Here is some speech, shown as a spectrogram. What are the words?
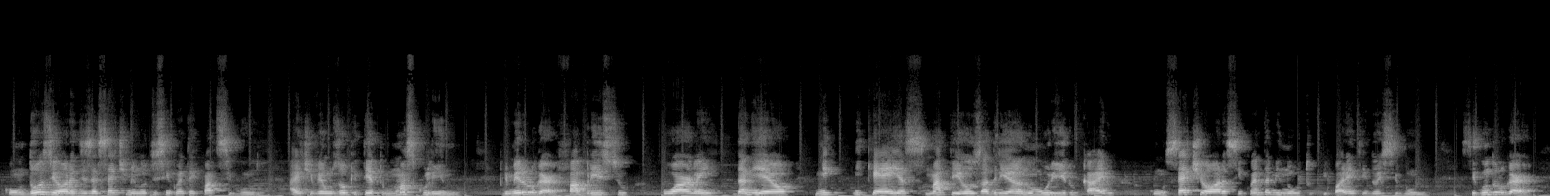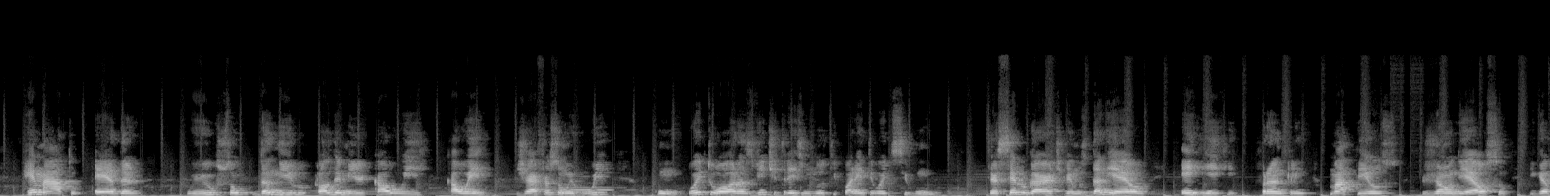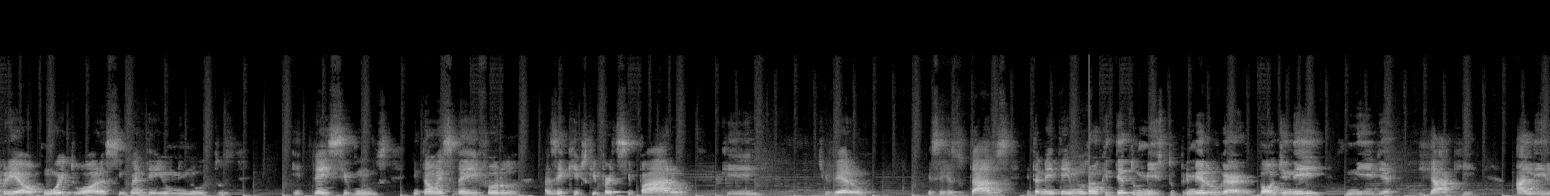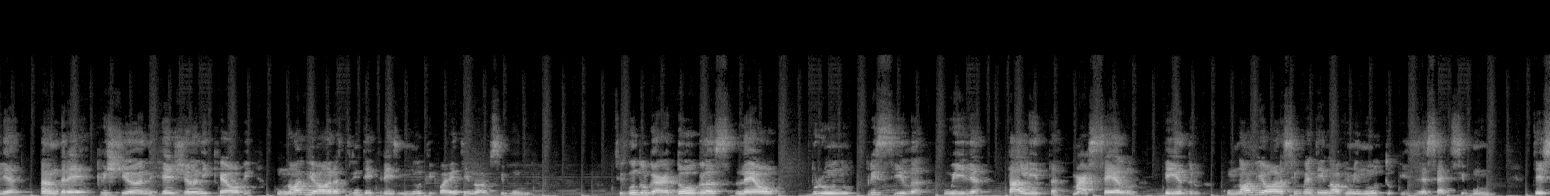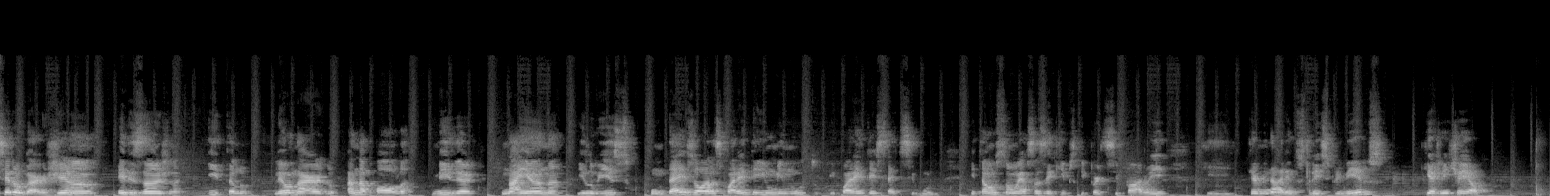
com 12 horas 17 minutos e 54 segundos. Aí tivemos o octeto masculino. Primeiro lugar, Fabrício, Warlen, Daniel, Miqueias, Matheus, Adriano, Murilo, Cairo com 7 horas 50 minutos e 42 segundos. Segundo lugar, Renato, Éder, Wilson, Danilo, Claudemir, Cauí, Cauê, Jefferson e Rui com 8 horas 23 minutos e 48 segundos. Terceiro lugar tivemos Daniel, Henrique, Franklin, Matheus, João Nielson e Gabriel com 8 horas 51 minutos e 3 segundos. Então, esses daí foram as equipes que participaram, que tiveram esses resultados. E também temos o octeto misto. Primeiro lugar, Valdinei, Nívia, Jaque, Alília, André, Cristiane, Rejane e Kelvin, com 9 horas, 33 minutos e 49 segundos. Segundo lugar, Douglas, Léo, Bruno, Priscila, William, Talita, Marcelo, Pedro, com 9 horas 59 minutos e 17 segundos. Terceiro lugar, Jean, Elisângela, Ítalo, Leonardo, Ana Paula, Miller, Nayana e Luiz com 10 horas 41 minutos e 47 segundos. Então são essas equipes que participaram aí, que terminaram entre os três primeiros, que a gente aí ó,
